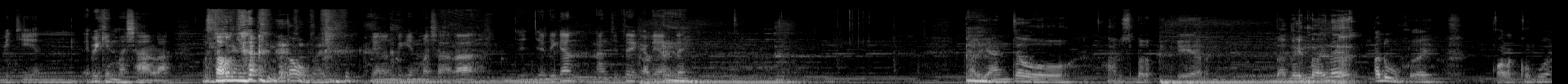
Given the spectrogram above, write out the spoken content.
bikin eh bikin masalah. Taunya Tahu kan? jangan bikin masalah. Jadi kan nanti teh kalian teh. Kalian tuh harus berpikir bagaimana. Aduh eh kolak kok gua.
